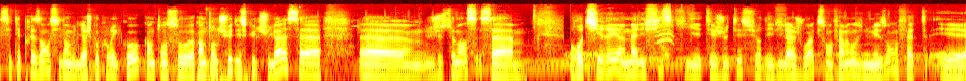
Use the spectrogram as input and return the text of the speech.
C'était présent aussi dans le village Cocorico. Quand on, quand on tuait des sculptures là, ça, justement, ça, retirait un maléfice qui était jeté sur des villageois qui sont enfermés dans une maison en fait. Et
